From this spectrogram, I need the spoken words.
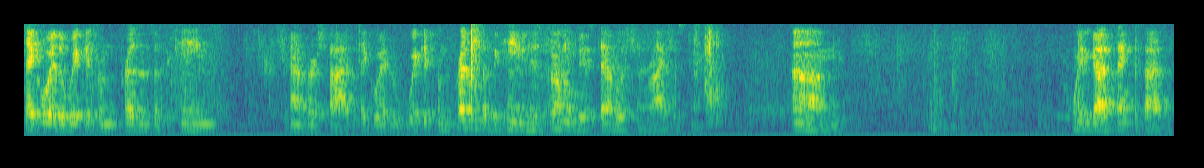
Take away the wicked from the presence of the king. Uh, verse 5, take away the wicked from the presence of the king, and his throne will be established in righteousness. Um, when God sanctifies us,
